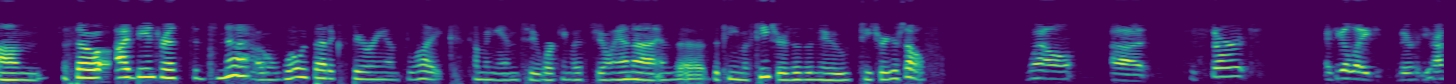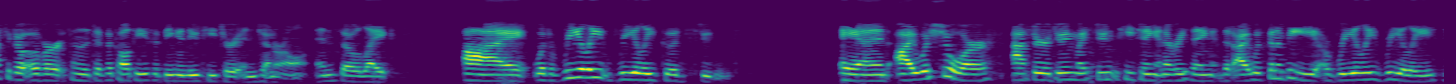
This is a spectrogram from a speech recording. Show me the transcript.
Um, so I'd be interested to know what was that experience like coming into working with Joanna and the, the team of teachers as a new teacher yourself? Well, uh, to start, I feel like there you have to go over some of the difficulties of being a new teacher in general. And so like I was a really, really good student. And I was sure after doing my student teaching and everything that I was going to be a really, really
